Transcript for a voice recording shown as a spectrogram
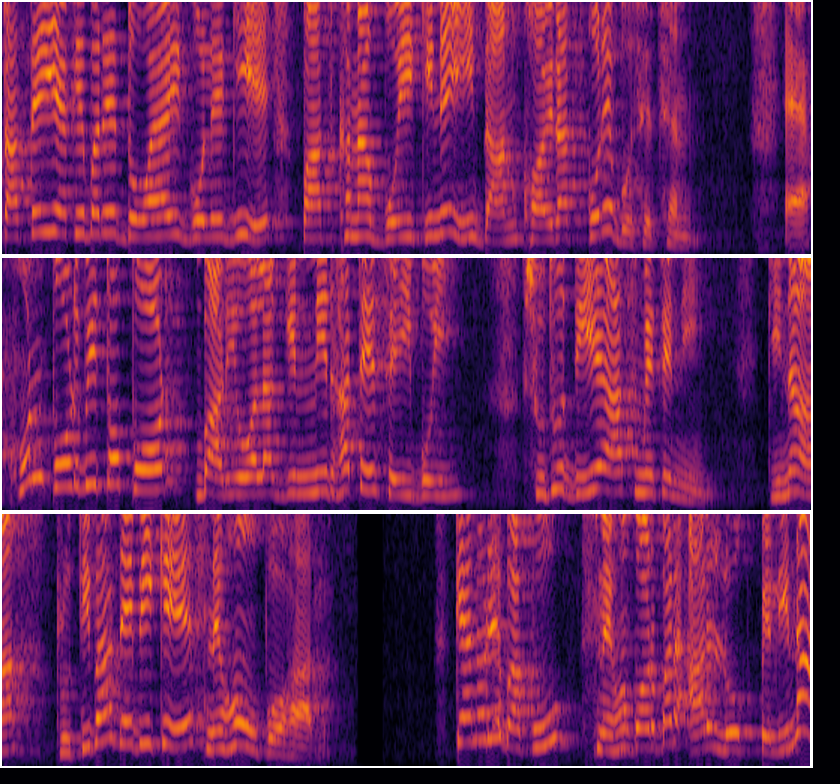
তাতেই একেবারে দোয়ায় গলে গিয়ে পাঁচখানা বই কিনেই দান খয়রাত করে বসেছেন। এখন পড়বি তো পড়, বাড়িওয়ালা গিন্নির হাতে সেই বই। শুধু দিয়ে আস মেটেনি, কিনা প্রতিভা দেবীকে স্নেহ উপহার। কেন রে বাপু, স্নেহ করবার আর লোক পেলি না?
